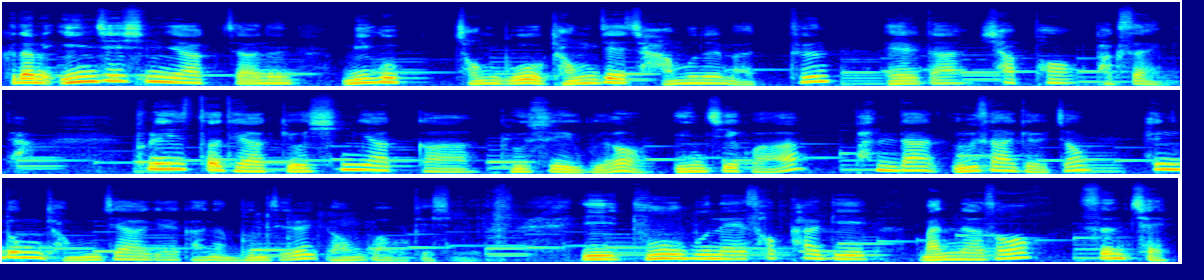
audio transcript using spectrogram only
그다음에 인지 심리학자는 미국 정부 경제 자문을 맡은 엘다 샤퍼 박사입니다. 프린스터 대학교 심리학과 교수이고요. 인지과학, 판단, 의사결정, 행동 경제학에 관한 문제를 연구하고 계십니다. 이 두 분의 석학이 만나서 쓴 책,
